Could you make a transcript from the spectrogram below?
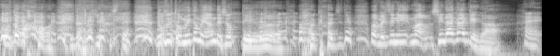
言葉をいただきましてどうせ止めてもやんでしょっていう感じで、まあ、別にまあ信頼関係がはい。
